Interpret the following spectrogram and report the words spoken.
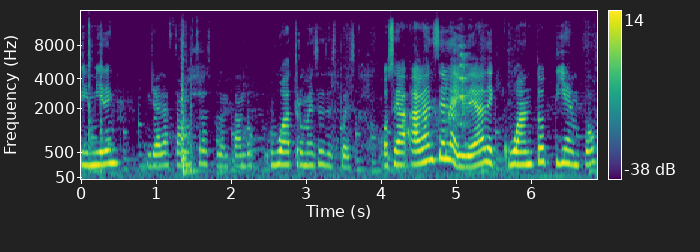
Y miren, ya la estamos trasplantando cuatro meses después. O sea, háganse la idea de cuánto tiempo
